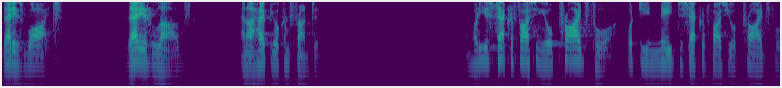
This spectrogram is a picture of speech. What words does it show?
That is white. That is love. And I hope you're confronted. And what are you sacrificing your pride for? What do you need to sacrifice your pride for?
